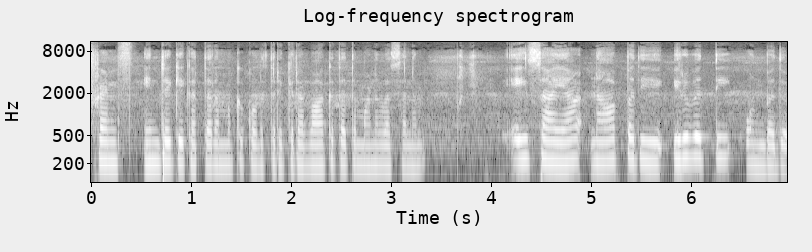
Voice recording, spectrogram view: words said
ஃப்ரெண்ட்ஸ் இன்றைக்கு கர்த்தர் நமக்கு கொடுத்திருக்கிற வாக்குத்தத்தமான வசனம். ஏசாயா நாற்பது இருபத்தி ஒன்பது.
